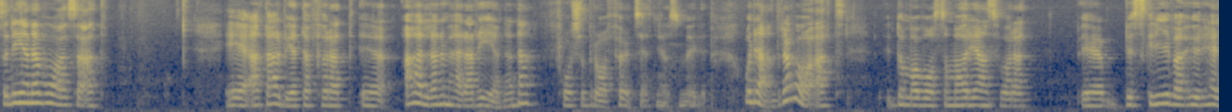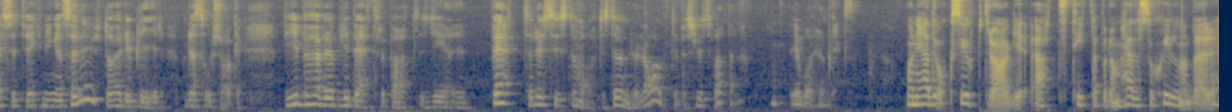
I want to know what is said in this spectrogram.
Så det ena var alltså att, eh, att arbeta för att eh, alla de här arenorna får så bra förutsättningar som möjligt. Och det andra var att de av oss som har i ansvar att beskriva hur hälsoutvecklingen ser ut och hur det blir och dess orsaker. Vi behöver bli bättre på att ge bättre systematiskt underlag till beslutsfattarna. Det är vår hemläxa. Och ni hade också i uppdrag att titta på de hälsoskillnader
